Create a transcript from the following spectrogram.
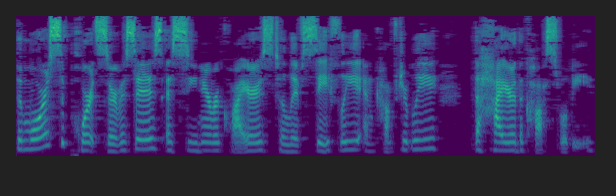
The more support services a senior requires to live safely and comfortably, the higher the cost will be.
